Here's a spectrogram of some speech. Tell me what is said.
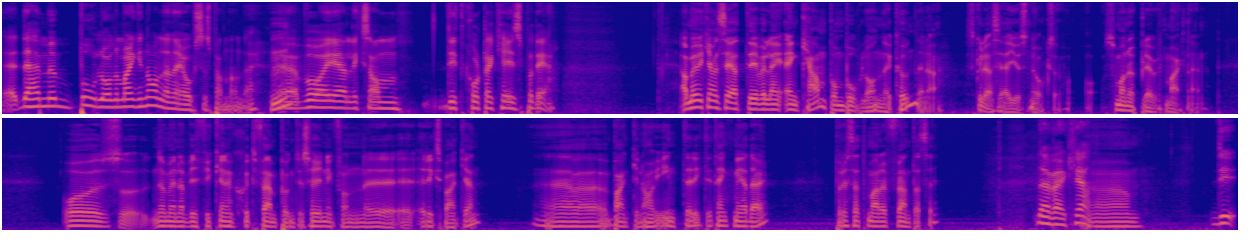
Eh, det här med bolånemarginalerna är också spännande. Mm. Eh, vad är liksom ditt korta case på det? Ja, men vi kan väl säga att det är väl en, kamp om bolånekunderna, skulle jag säga just nu också, som man upplever på marknaden. Och så, jag menar, vi fick en 75-punkters höjning från eh, Riksbanken. Eh, bankerna har ju inte riktigt tänkt med där, på det sätt man hade förväntat sig. Nej, verkligen. Um, det,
